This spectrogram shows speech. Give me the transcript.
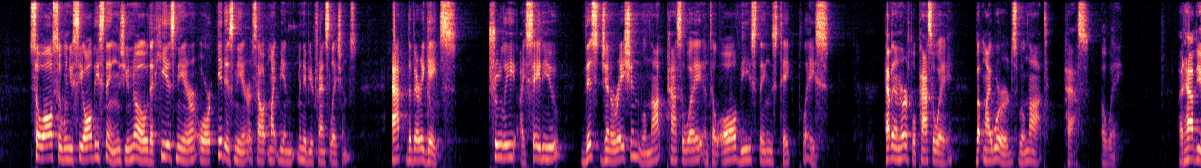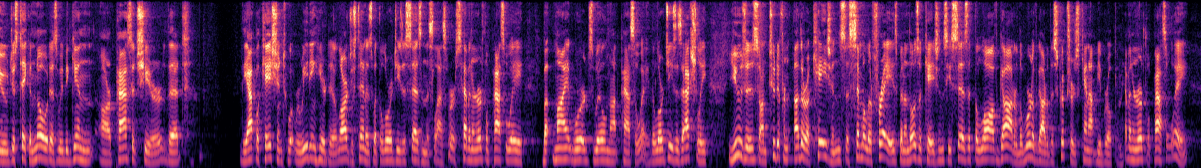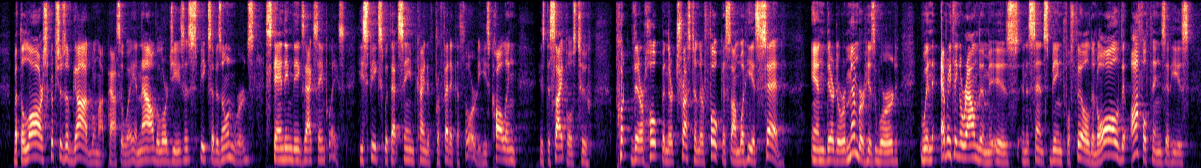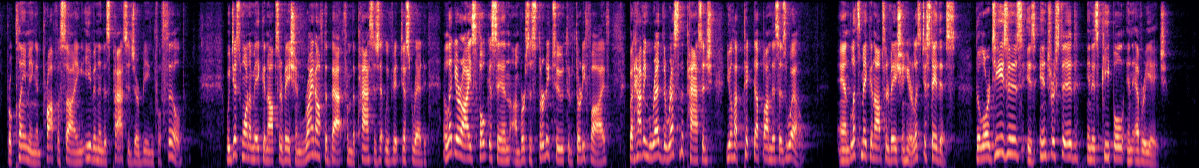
So also, when you see all these things, you know that he is near, or it is near, is how it might be in many of your translations, at the very gates. Truly, I say to you, this generation will not pass away until all these things take place. Heaven and earth will pass away, but my words will not pass away. I'd have you just take a note as we begin our passage here that the application to what we're reading here to a large extent is what the Lord Jesus says in this last verse Heaven and earth will pass away, but my words will not pass away. The Lord Jesus actually uses on two different other occasions a similar phrase, but on those occasions he says that the law of God or the word of God or the scriptures cannot be broken. Heaven and earth will pass away, but the law or scriptures of God will not pass away. And now the Lord Jesus speaks of his own words standing the exact same place. He speaks with that same kind of prophetic authority. He's calling his disciples to put their hope and their trust and their focus on what he has said. And they're to remember his word when everything around them is, in a sense, being fulfilled and all of the awful things that he is proclaiming and prophesying, even in this passage, are being fulfilled. We just want to make an observation right off the bat from the passage that we've just read. Let your eyes focus in on verses 32 through 35. But having read the rest of the passage, you'll have picked up on this as well. And let's make an observation here. Let's just say this The Lord Jesus is interested in his people in every age.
